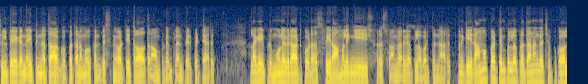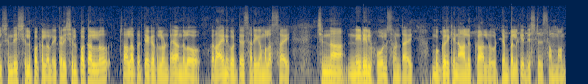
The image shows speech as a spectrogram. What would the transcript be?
శిల్పి యొక్క నైపుణ్యత గొప్పతనము కనిపిస్తుంది కాబట్టి తర్వాత రామప్ప టెంపుల్ అని పేరు పెట్టారు. అలాగే ఇప్పుడు మూల విరాట్ కూడా శ్రీ రామలింగేశ్వర స్వామి వారిగా పిలువబడుతున్నారు. మనకి రామప్ప టెంపుల్లో ప్రధానంగా చెప్పుకోవాల్సింది శిల్పకళలు. ఇక్కడ శిల్పకళలో చాలా ప్రత్యేకతలు ఉంటాయి. అందులో ఒక రాయిని కొడితే సరిగమలు వస్తాయి. చిన్న నీడిల్ హోల్స్ ఉంటాయి. ముగ్గురికి నాలుగు కాళ్ళు టెంపుల్కి దిష్టి స్తంభం.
